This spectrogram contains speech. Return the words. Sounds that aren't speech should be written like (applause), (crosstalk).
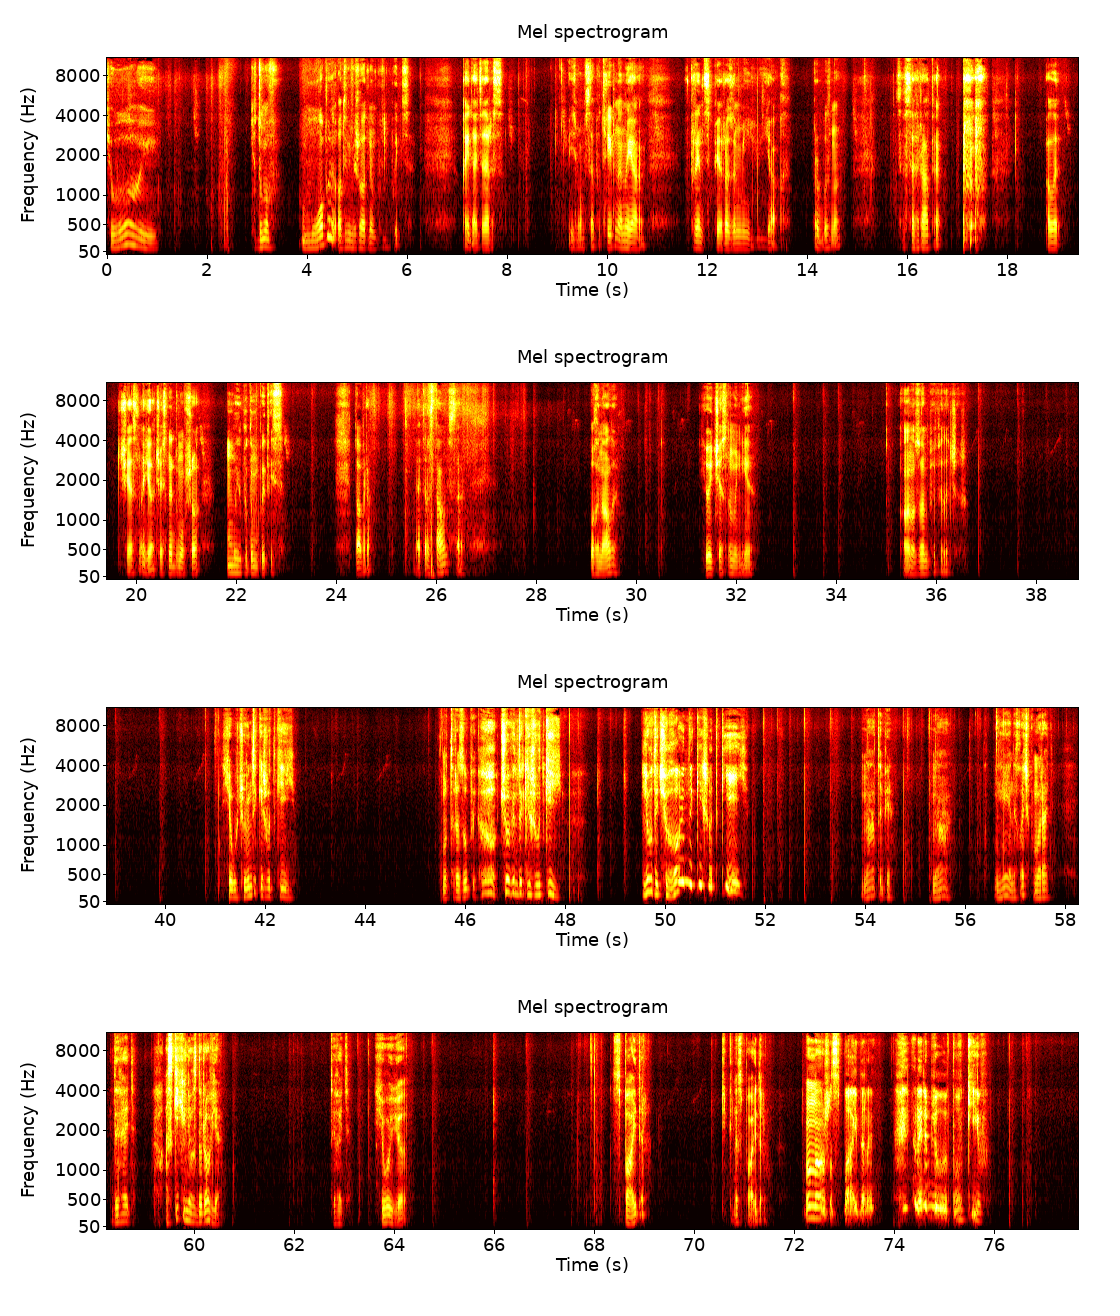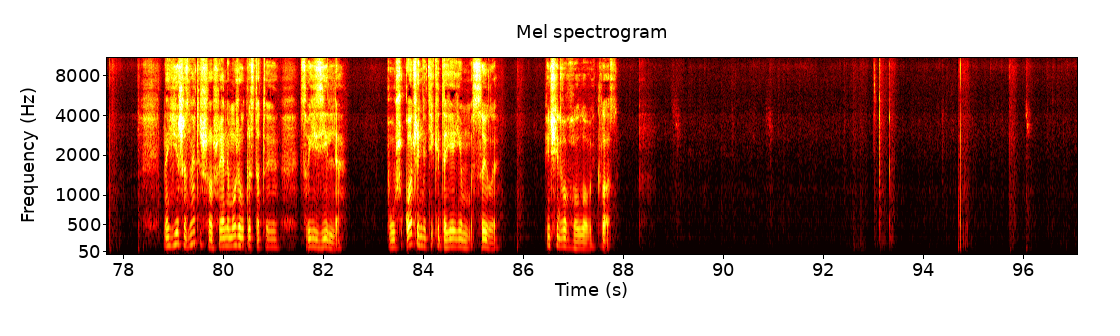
Йой. Я думав, моби один між одним будуть битися. Окей, давайте зараз візьмемо все потрібне. Ну я в принципі розумію, як приблизно це все грати. (coughs) Але чесно, я щось не думав, що ми будемо битись. Добре. Давайте розставимо все. Погнали. Йой, чесно мені. А, ну зомбі віледжер. Йоу, чого він такий швидкий? Ну, трезубий. О, чого він такий швидкий? Люди, чого він такий швидкий? На тобі. На. Ні, я не хочу помирати. Іди геть. А скільки в нього здоров'я? Ти геть. Йой, я. Спайдер? Тільки не спайдер. Ну нащо спайдери? Я не люблю павуків. Найгірше, знаєте що? Що я не можу використати свої зілля. По ушкодження тільки дає їм сили. Він ще й двохголовий, клас.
